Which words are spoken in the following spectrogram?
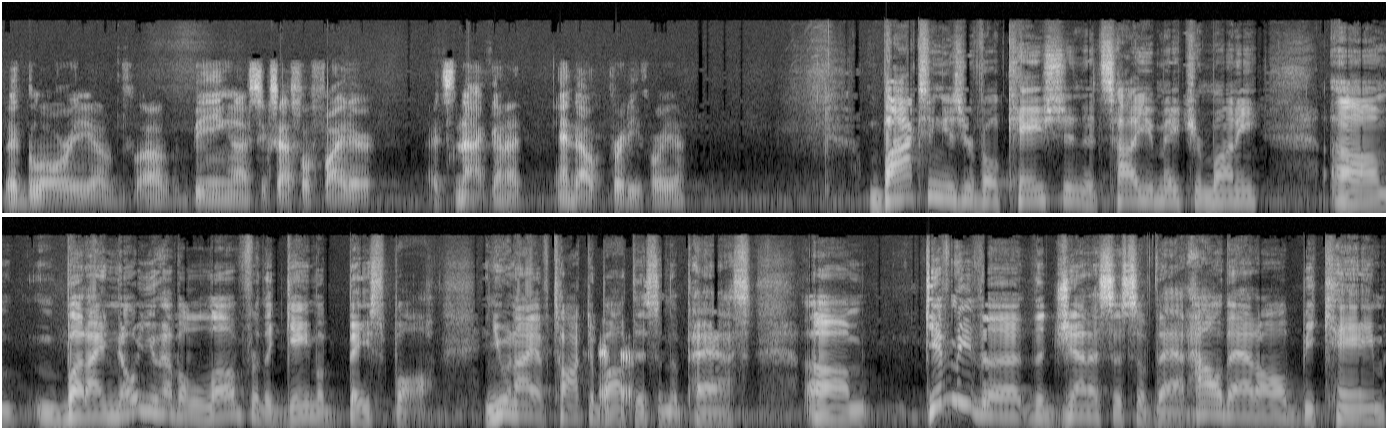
the glory of, of being a successful fighter, it's not going to end out pretty for you. Boxing is your vocation. It's how you make your money. Um, but I know you have a love for the game of baseball, and you and I have talked about this in the past. Um, give me the the genesis of that, how that all became,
